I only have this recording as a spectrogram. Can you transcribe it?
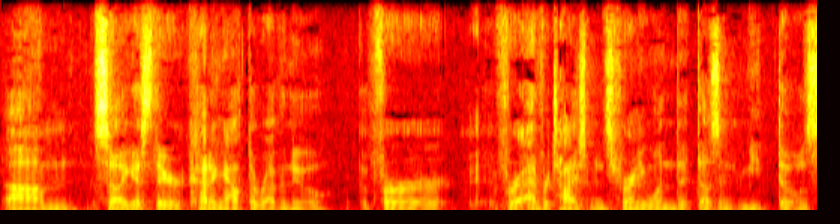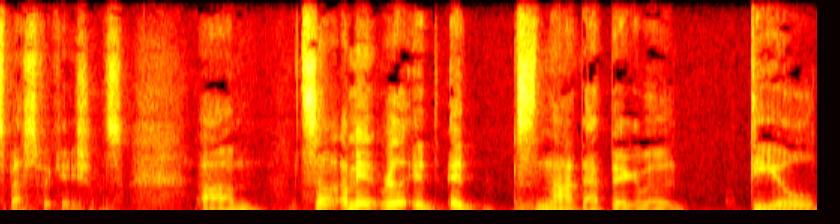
Um, so I guess they're cutting out the revenue for for advertisements for anyone that doesn't meet those specifications. Um, so I mean, really, it it's not that big of a deal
